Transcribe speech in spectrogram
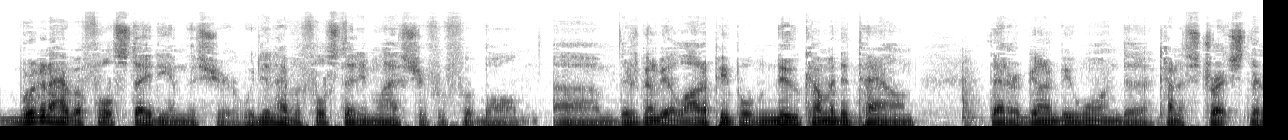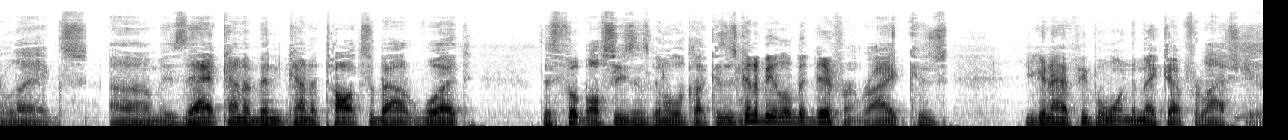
we're going to have a full stadium this year. We didn't have a full stadium last year for football. Um, there's going to be a lot of people new coming to town that are going to be wanting to kind of stretch their legs. Um, is that kind of been kind of talks about what this football season is going to look like? Because it's going to be a little bit different, right? Because you're going to have people wanting to make up for last year.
